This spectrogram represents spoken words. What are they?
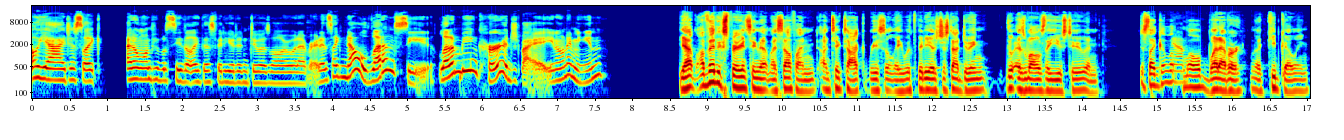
oh yeah, I just like I don't want people to see that like this video didn't do as well or whatever. And it's like, no, let them see, let them be encouraged by it. You know what I mean? Yeah, I've been experiencing that myself on on TikTok recently with videos just not doing as well as they used to, and just like, oh, Yeah. well, whatever, like keep going.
